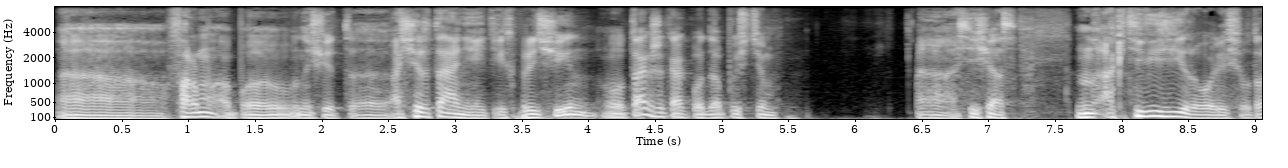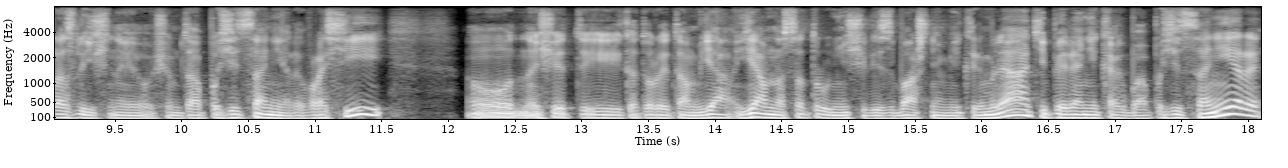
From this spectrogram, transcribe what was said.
а, форма, значит, очертания этих причин. Вот так же, как, вот, допустим, а, сейчас активизировались вот различные, в общем-то, оппозиционеры в России – вот, значит, и которые там я, явно сотрудничали с башнями Кремля, теперь они как бы оппозиционеры, э,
